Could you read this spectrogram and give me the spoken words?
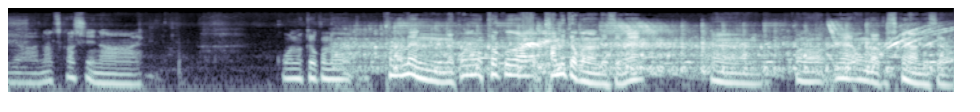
いや、懐かしいなーこの曲の、この面ね、この曲が神曲なんですよね。うん。このね、音楽好きなんですよ。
